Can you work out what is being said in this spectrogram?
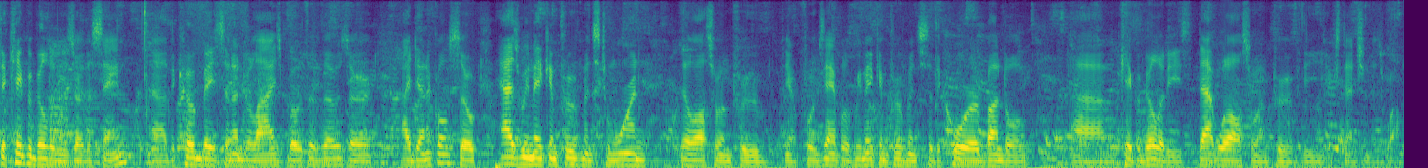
the, capabilities are the same. Uh, the code base that underlies both of those are identical. So as we make improvements to one, they'll also improve. You know, for example, if we make improvements to the core bundle um, capabilities, that will also improve the extension as well.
